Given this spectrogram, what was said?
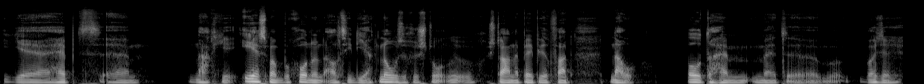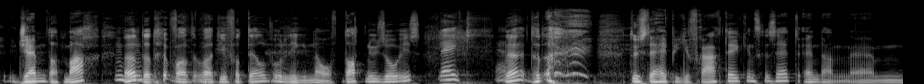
je hebt uh, na je eerst maar begonnen als die diagnose gesto- gestaan hebt, heb je gevraagd, nou, boterham met uh, wat je, jam, dat mag. Mhm. hè, dat, wat, wat je vertelt wordt, denk ik, nou, of dat nu zo is. Nee. Ja. Hè, dat, dus daar heb je je vraagtekens gezet. En dan ehm,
